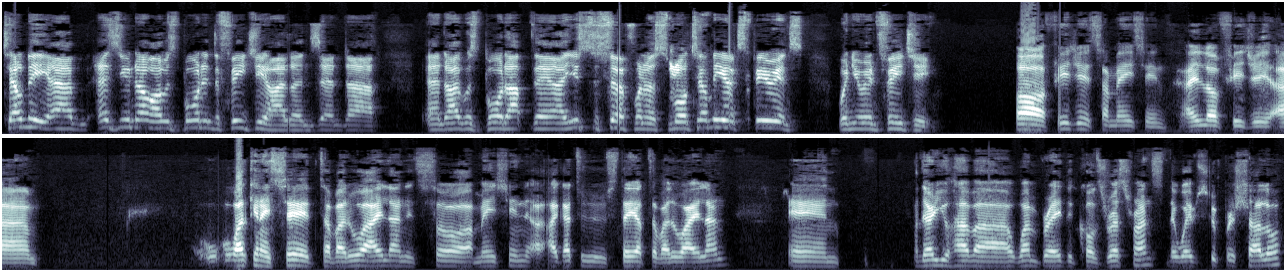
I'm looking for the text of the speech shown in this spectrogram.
Tell me, um, as you know, I was born in the Fiji Islands, and uh, and I was brought up there. I used to surf when I was small. Tell me your experience when you were in Fiji. Oh, Fiji is amazing. I love Fiji. Um, what can I say? Tavarua Island is so amazing. I got to stay at Tavarua Island, and there you have uh, one break that calls restaurants. The wave's super shallow.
